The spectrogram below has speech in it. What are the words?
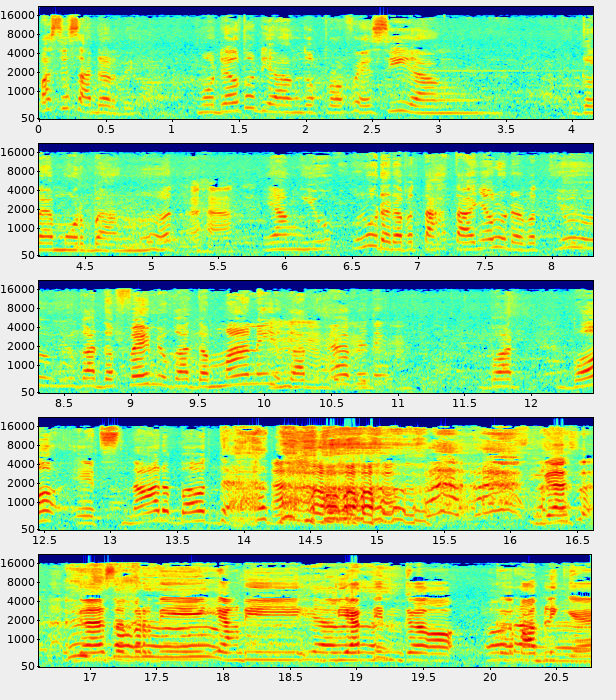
pasti sadar deh. Model tuh dianggap profesi yang glamour banget. Aha. yang you lu udah dapet tahtanya lu udah dapet you you got the fame you got the money you got everything. But but it's not about that. Nggak se- nggak seperti yang diliatin ke ke Orang, publik ya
